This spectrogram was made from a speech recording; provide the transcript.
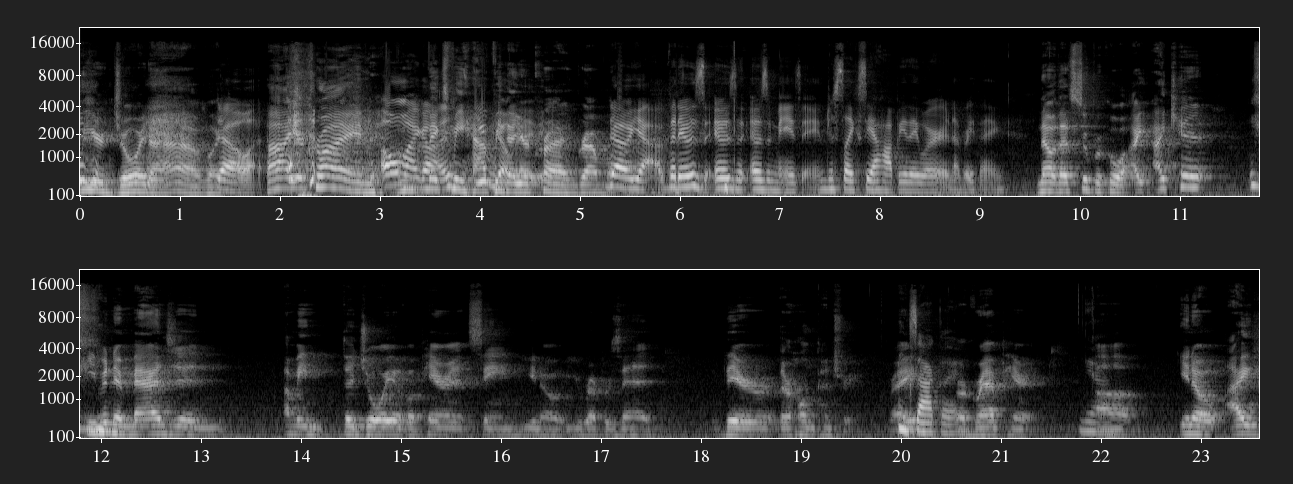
weird joy to have. Like, No. ah, you're crying. Oh my gosh, Makes me you happy know, that you're crying, Grandma. No, yeah, but it was it was it was amazing. Just like see how happy they were and everything. No, that's super cool. I, I can't even imagine. I mean, the joy of a parent seeing you know you represent their their home country, right? Exactly. Or grandparent. Yeah. Um, you know, I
